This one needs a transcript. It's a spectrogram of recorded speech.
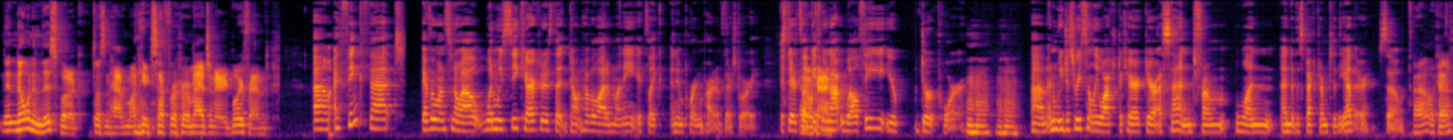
then no one in this book doesn't have money except for her imaginary boyfriend. Um, I think that every once in a while, when we see characters that don't have a lot of money, it's like an important part of their story. If there's like, if you're not wealthy, you're dirt poor. Um, and we just recently watched a character ascend from one end of the spectrum to the other. So, Oh, okay.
